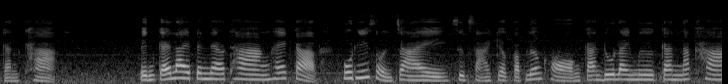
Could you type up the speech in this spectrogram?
1 กันค่ะ เป็นไกด์ไลน์เป็นแนวทางให้กับผู้ที่สนใจศึกษาเกี่ยวกับเรื่องของการดูลายมือกันนะคะ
